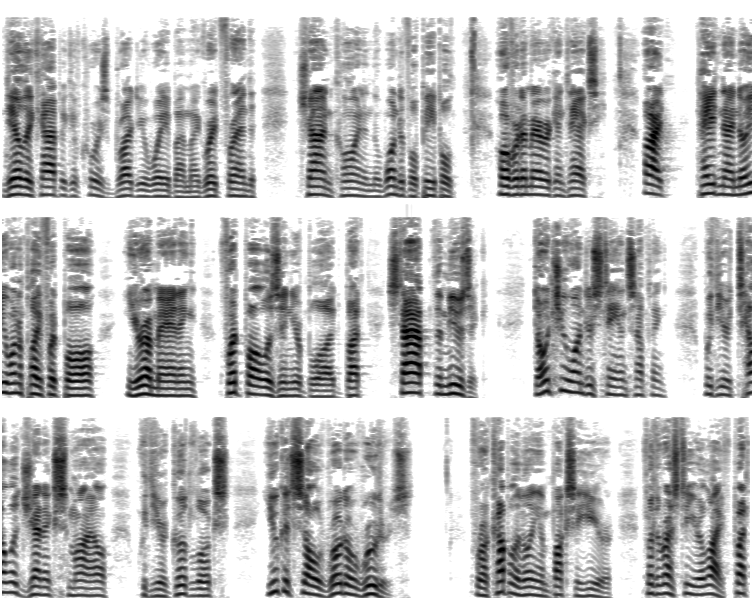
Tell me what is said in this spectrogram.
Daily Coppock, of course, brought your way by my great friend John Coyne and the wonderful people over at American Taxi. All right, Peyton, I know you want to play football. You're a Manning. Football is in your blood, but stop the music. Don't you understand something? With your telegenic smile, with your good looks, you could sell roto rooters for a couple of million bucks a year for the rest of your life. But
